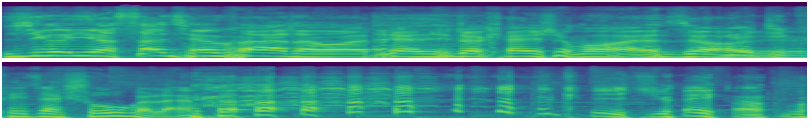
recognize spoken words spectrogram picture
一个月三千块的，我天，你这开什么玩笑？月底可以再收回来吗？可以这样吗？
